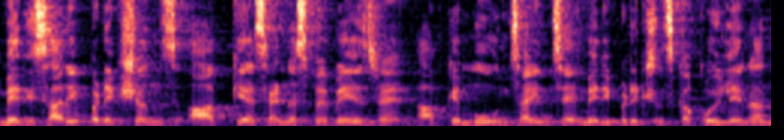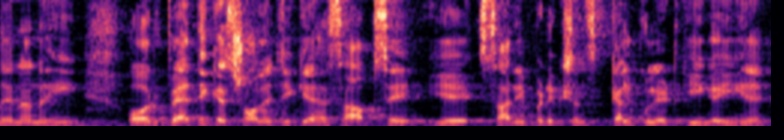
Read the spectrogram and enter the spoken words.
मेरी सारी प्रडिक्शंस आपके असेंडेंस पे बेस्ड हैं। आपके मून साइन से मेरी प्रडिक्शंस का कोई लेना देना नहीं। और वैदिक एस्ट्रोलॉजी के हिसाब से ये सारी प्रडिक्शंस कैलकुलेट की गई हैं।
